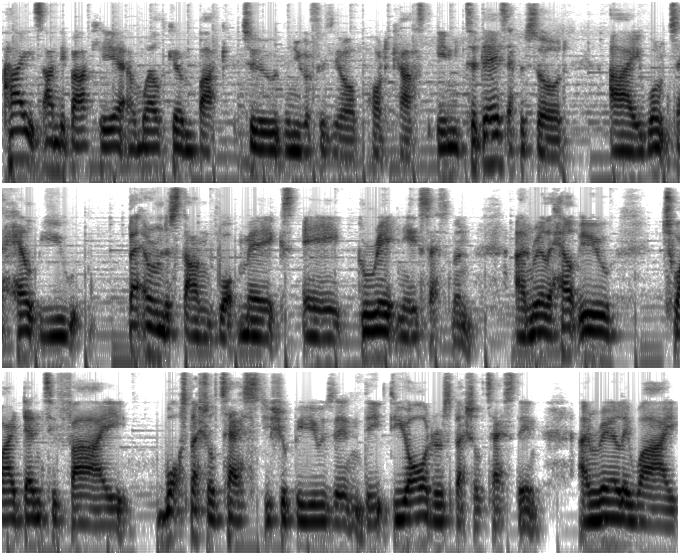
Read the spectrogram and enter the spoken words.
Hi, it's Andy back here, and welcome back to the New Grad Physio podcast. In today's episode, I want to help you better understand what makes a great knee assessment and really help you to identify what special tests you should be using, the, the order of special testing, and really why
